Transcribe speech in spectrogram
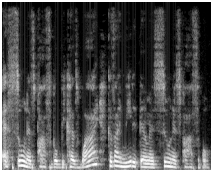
As soon as possible because why? Because I needed them as soon as possible.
